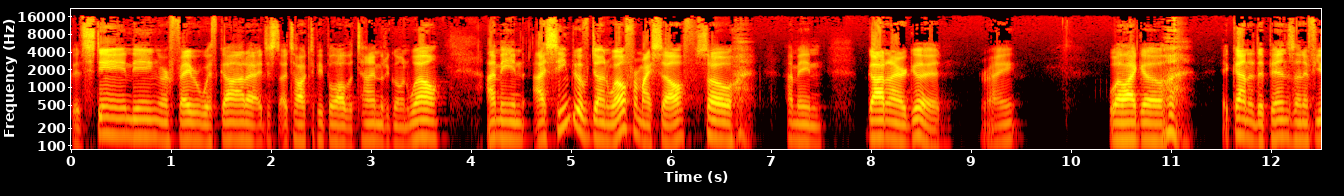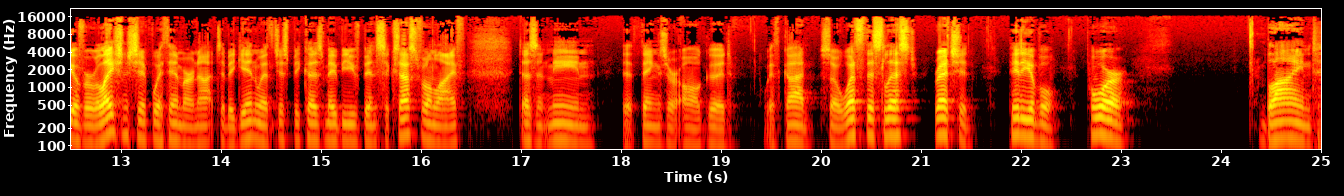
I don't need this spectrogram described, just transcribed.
good standing or favor with God. I just I talk to people all the time that are going, well, I mean, I seem to have done well for myself, so I mean, God and I are good, right? Well, I go, it kind of depends on if you have a relationship with Him or not to begin with. Just because maybe you've been successful in life doesn't mean that things are all good with God. So, what's this list? Wretched, pitiable, poor, blind,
